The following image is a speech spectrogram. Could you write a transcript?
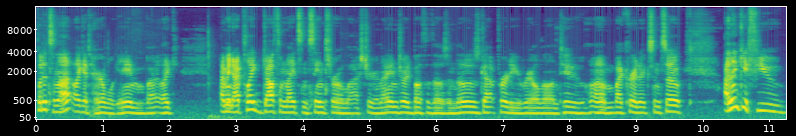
but it's not like a terrible game. But like, I mean, I played Gotham Knights and Saints Row last year, and I enjoyed both of those, and those got pretty railed on too um, by critics. And so, I think if you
